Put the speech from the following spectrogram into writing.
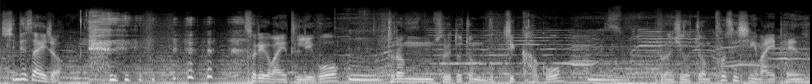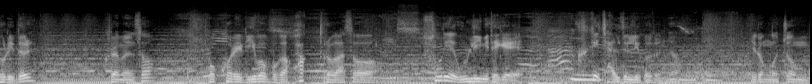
신디사이저 소리가 많이 들리고 음. 드럼 소리도 좀 묵직하고 음. 그런 식으로 좀 processing이 많이 된 소리들 그러면서 보컬의 reverb가 확 들어가서 소리의 울림이 되게 크게 잘 들리거든요. 음. 이런 건 좀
